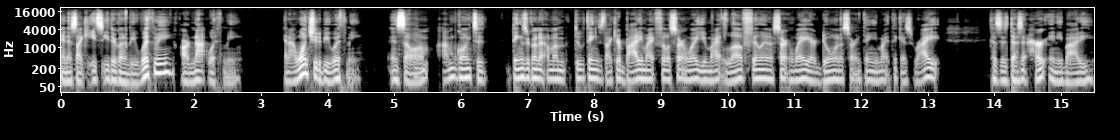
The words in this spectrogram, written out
And it's like mm-hmm. it's either going to be with me or not with me. And i want you to be with me. And so i'm i'm going to things are going to i'm to do things like your body might feel a certain way you might love feeling a certain way or doing a certain thing you might think is right because it doesn't hurt anybody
